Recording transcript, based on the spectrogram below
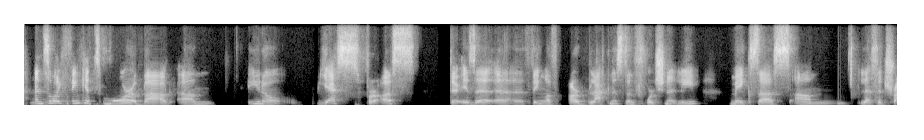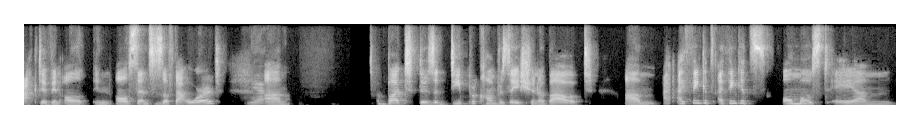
Mm-hmm. And so I think it's more about, um, you know, yes, for us, there is a, a thing of our blackness, unfortunately, makes us um, less attractive in all in all senses of that word. Yeah. Um, but there's a deeper conversation about. Um, I, I think it's I think it's almost a um,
